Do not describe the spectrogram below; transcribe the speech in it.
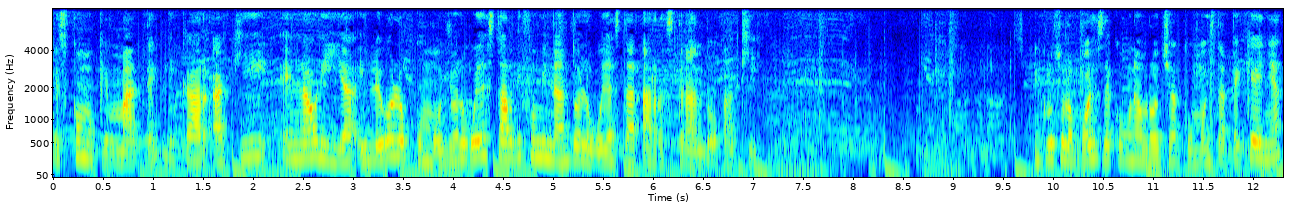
Es como que mate. Aplicar aquí en la orilla y luego lo, como yo lo voy a estar difuminando, lo voy a estar arrastrando aquí. Incluso lo puedes hacer con una brocha como esta pequeña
